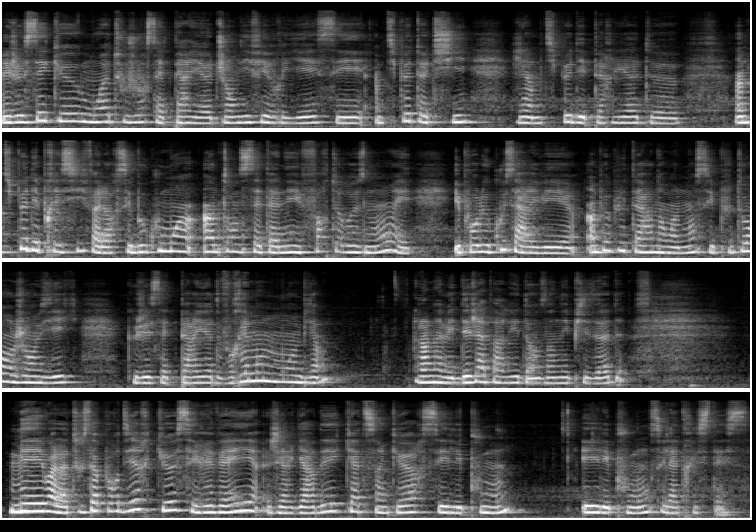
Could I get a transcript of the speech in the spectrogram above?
Mais je sais que moi, toujours cette période, janvier-février, c'est un petit peu touchy. J'ai un petit peu des périodes euh, un petit peu dépressives. Alors, c'est beaucoup moins intense cette année, fort heureusement. Et, et pour le coup, ça arrivait un peu plus tard. Normalement, c'est plutôt en janvier que j'ai cette période vraiment de moins bien. J'en avais déjà parlé dans un épisode. Mais voilà, tout ça pour dire que ces réveils, j'ai regardé 4-5 heures, c'est les poumons. Et les poumons, c'est la tristesse.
